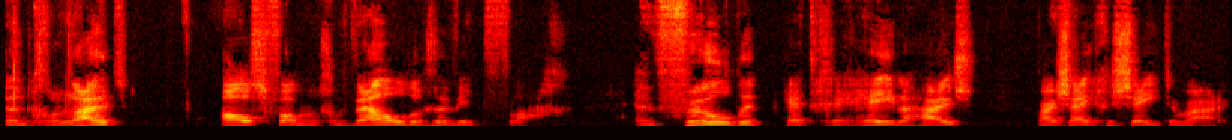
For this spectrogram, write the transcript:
een geluid als van een geweldige windvlaag en vulde het gehele huis waar zij gezeten waren.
